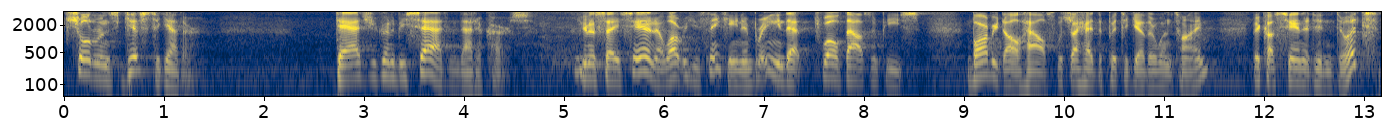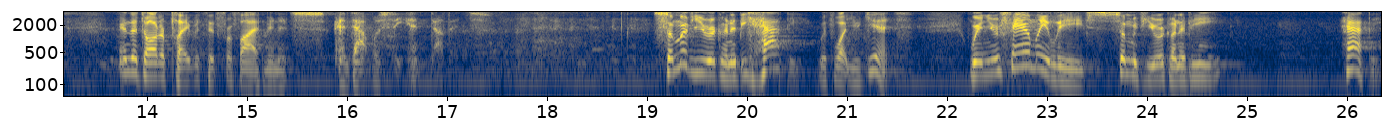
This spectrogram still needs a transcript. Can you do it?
children's gifts together. Dads, you're going to be sad when that occurs. You're going to say, Santa, what were you thinking in bringing that 12,000 piece Barbie doll house, which I had to put together one time? because Santa didn't do it. And the daughter played with it for five minutes, and that was the end of it. Some of you are going to be happy with what you get. When your family leaves, some of you are going to be happy.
